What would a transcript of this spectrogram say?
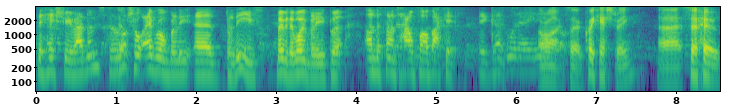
the history of Adnams because I'm not sure everyone belie- uh, believes, maybe they won't believe, but understands how far back it, it goes. All right, so quick history. Uh, so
